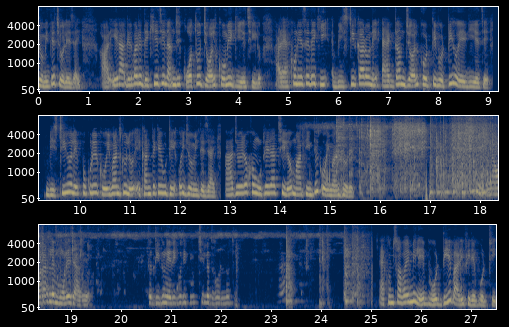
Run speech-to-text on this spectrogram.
জমিতে চলে যায়। আর এর আগের বারে দেখিয়েছিলাম যে কত জল কমে গিয়েছিল। আর এখন এসে দেখি বৃষ্টির কারণে একদম জল ভর্তি ভর্তি হয়ে গিয়েছে। বৃষ্টি হলে পুকুরের কই মাছগুলো এখান থেকে উঠে ওই জমিতে যায়। আজ ওই রকম উঠে যাচ্ছিল, মা তিনটে কই মাছ ধরেছে। না, ওরা হলে মরে যাবে। তো দিদুন এদিক ওদিক উঠছিল, ধরলো তো। এখন সবাই মিলে ভোট দিয়ে বাড়ি ফিরে পড়ছি।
